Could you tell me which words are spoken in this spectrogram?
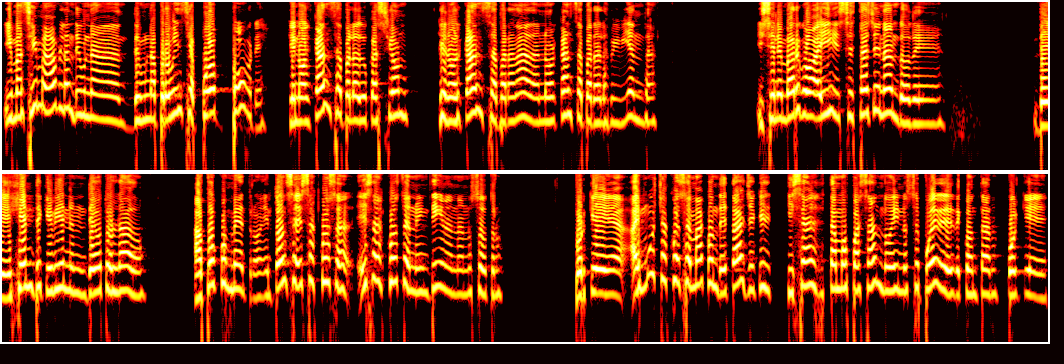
Y encima hablan de una, de una provincia pobre, que no alcanza para la educación, que no alcanza para nada, no alcanza para las viviendas. Y sin embargo ahí se está llenando de, de gente que vienen de otro lado, a pocos metros. Entonces esas cosas, esas cosas nos indignan a nosotros, porque hay muchas cosas más con detalle que quizás estamos pasando y no se puede contar, porque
